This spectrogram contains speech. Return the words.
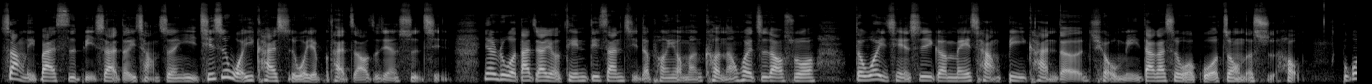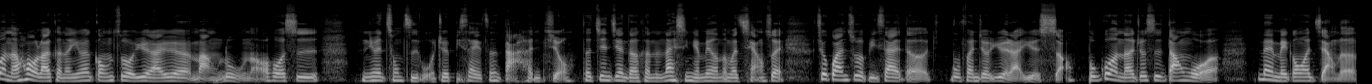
上礼拜四比赛的一场争议。其实我一开始我也不太知道这件事情，因为如果大家有听第三集的朋友们，可能会知道说，对我以前也是一个每场必看的球迷，大概是我国中的时候。不过呢，后来可能因为工作越来越忙碌，呢或是因为中职，我觉得比赛也真的打很久，都渐渐的可能耐心也没有那么强，所以就关注比赛的部分就越来越少。不过呢，就是当我妹妹跟我讲了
